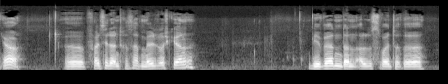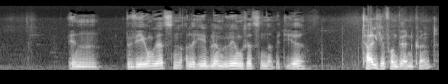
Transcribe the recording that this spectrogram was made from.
Ja, äh, falls ihr da Interesse habt, meldet euch gerne. Wir werden dann alles weitere in Bewegung setzen, alle Hebel in Bewegung setzen, damit ihr Teil hiervon werden könnt.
